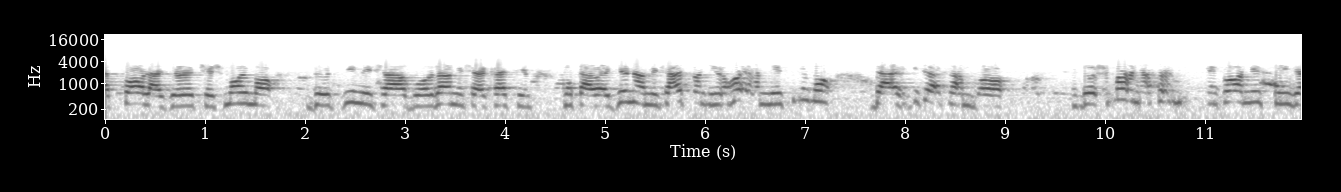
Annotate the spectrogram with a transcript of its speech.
اطفال از جلوی چشمای ما دزدی میشه برده میشه کسی متوجه نمیشه. حتی نیروهای امنیتی ما درگیر هستن با دشمن. اصلا نگاه نیست اینجا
